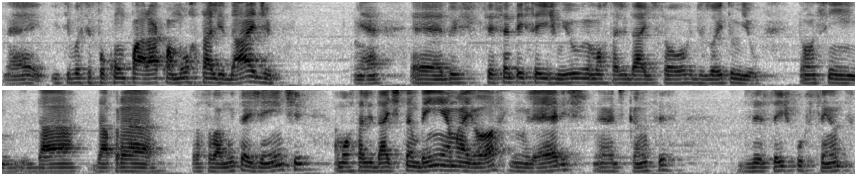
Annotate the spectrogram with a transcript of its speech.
né? E se você for comparar com a mortalidade, né, é, dos 66 mil, a mortalidade só 18 mil. Então, assim, dá, dá para salvar muita gente. A mortalidade também é maior em mulheres, né, de câncer, 16%.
